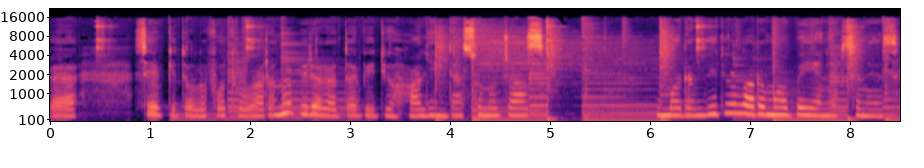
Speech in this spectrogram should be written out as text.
ve sevgi dolu fotolarını bir arada video halinde sunacağız. Umarım videolarımı beğenirsiniz.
